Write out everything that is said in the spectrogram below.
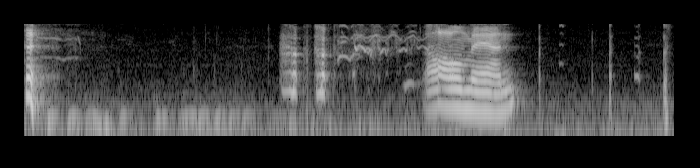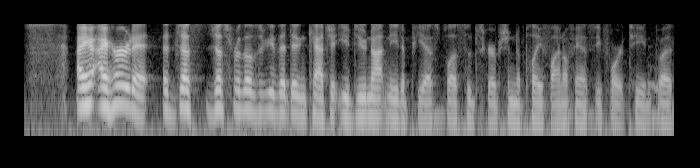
oh man. I, I heard it. Uh, Just just for those of you that didn't catch it, you do not need a PS Plus subscription to play Final Fantasy 14. But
